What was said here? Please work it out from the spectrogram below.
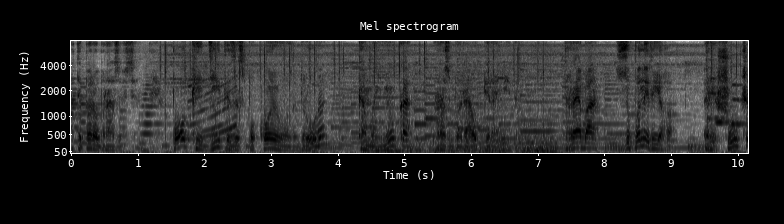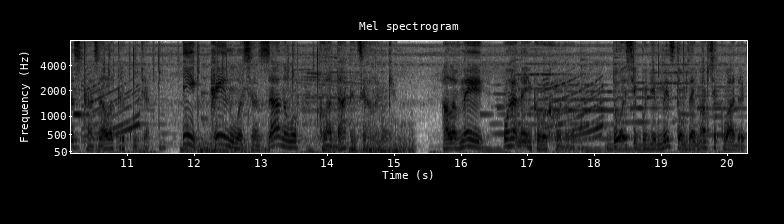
а тепер образився. Поки діти заспокоювали друга, Каменюка розбирав піраміду. Треба зупинити його, рішуче сказала Трикутя. І кинулася заново вкладати цеглинки. Але в неї поганенько виходило. Досі будівництвом займався квадрик,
